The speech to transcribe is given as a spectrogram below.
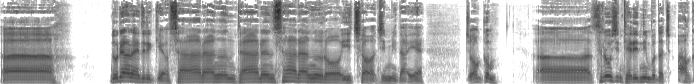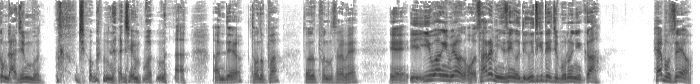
아, 노래 하나 해드릴게요. 사랑은 다른 사랑으로 잊혀집니다. 예. 조금 아, 새로 오신 대리님보다 조금 낮은 분. 조금 낮은 분. 안 돼요? 더 높아? 더 높은 사람 해? 예, 이, 왕이면 어, 사람 인생이 어디, 어떻게 될지 모르니까 해보세요.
